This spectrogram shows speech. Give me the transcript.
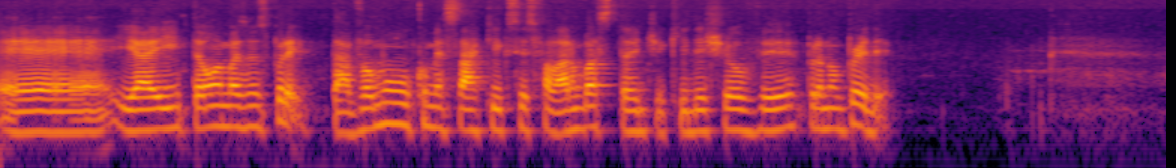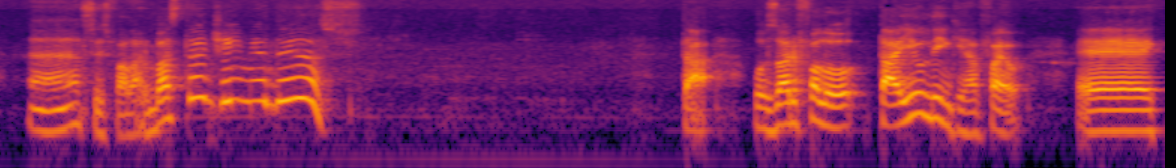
É, e aí, então, é mais ou menos por aí. Tá, vamos começar aqui, que vocês falaram bastante aqui. Deixa eu ver para não perder. Ah, vocês falaram bastante, hein, meu Deus. Tá, Osório falou. Tá aí o link, Rafael. É,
